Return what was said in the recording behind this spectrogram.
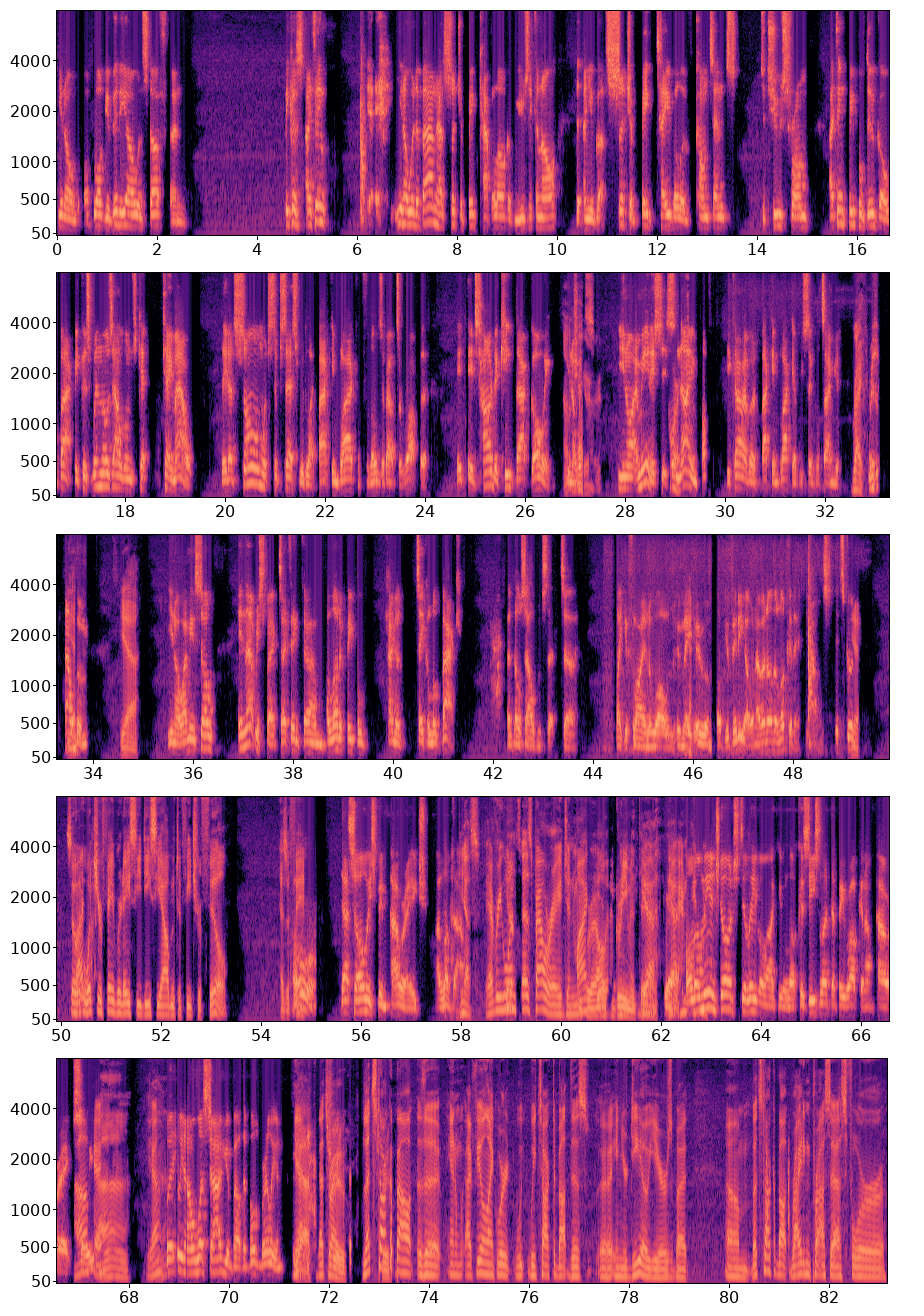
you know, or blow up your video and stuff. And because I think, you know, when a band has such a big catalog of music and all, and you've got such a big table of contents to choose from, I think people do go back because when those albums ke- came out, they'd had so much success with like Back in Black and For Those About to Rock that it, it's hard to keep that going. Oh, you know, sure. you know what I mean? It's it's not impossible. You can't have a Back in Black every single time you right release an album. Yeah. You know, I mean, so in that respect, I think um, a lot of people kind of take a look back at those albums that. Uh, like you fly on the wall and who made who and pop your video and have another look at it. You know, it's, it's good. Yeah. So, right. what's your favorite ACDC album to feature Phil as a fan? Oh, that's always been Powerage. I love that. Yes, everyone you know, says Powerage, and my we're all in agreement there. Yeah, yeah. yeah. And, Although and, me and Georg Dolivo argue a lot because he's Let There Be Rock and I'm Powerage. So okay. We, ah. Yeah. But you know, what's to argue about? They're both brilliant. Yeah, yeah that's true. Right. Let's talk true. about the and I feel like we're we, we talked about this uh, in your Dio years, but um, let's talk about writing process for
